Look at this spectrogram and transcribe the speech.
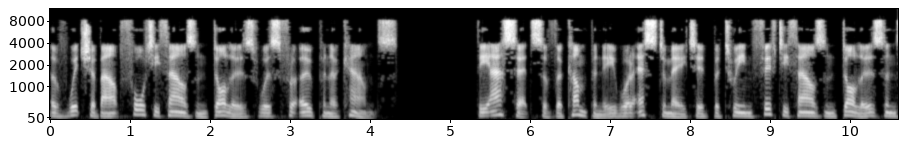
of which about $40,000 was for open accounts. The assets of the company were estimated between $50,000 and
